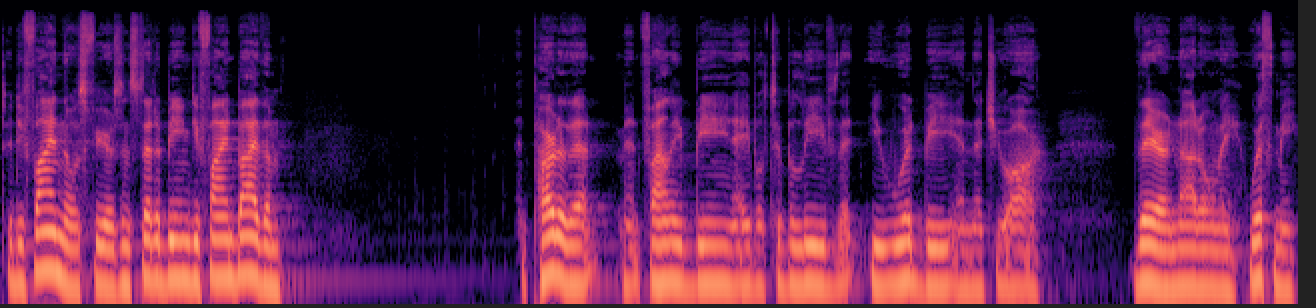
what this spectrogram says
to define those fears instead of being defined by them. And part of that meant finally being able to believe that you would be and that you are there not only with me,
